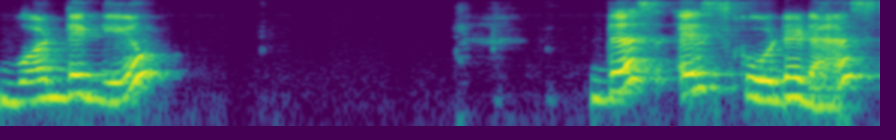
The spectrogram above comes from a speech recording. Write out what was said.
what they gave this is coded as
